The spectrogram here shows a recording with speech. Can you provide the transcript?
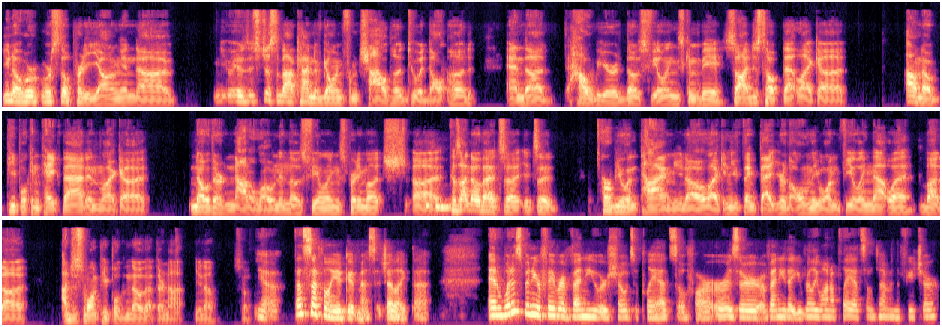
you know, we're we're still pretty young and uh, it's it's just about kind of going from childhood to adulthood and uh how weird those feelings can be. So I just hope that like uh, I don't know, people can take that and like uh know they're not alone in those feelings pretty much uh Mhm. because i know that it's a it's a turbulent time you know like and you think that you're the only one feeling that way but uh i just want people to know that they're not you know so Yeah. That's definitely a good message. I like that. And what has been your favorite venue or show to play at so far? Or is there a venue that you really want to play at sometime in the future?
